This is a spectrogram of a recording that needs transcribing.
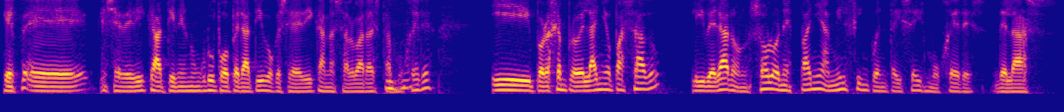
que, eh, que, se dedica, tienen un grupo operativo que se dedican a salvar a estas mujeres. Y, por ejemplo, el año pasado liberaron solo en España a 1.056 mujeres de las,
